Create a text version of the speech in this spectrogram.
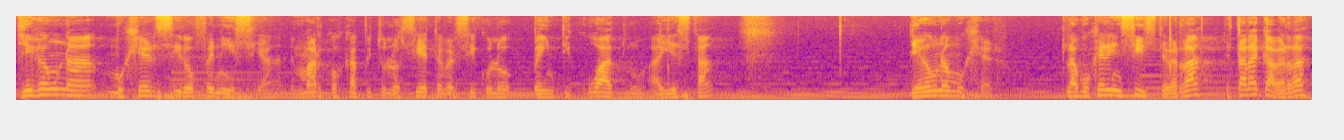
Llega una mujer sirofenicia, en Marcos capítulo 7, versículo 24, ahí está. Llega una mujer la mujer insiste, ¿verdad? Están acá, ¿verdad?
